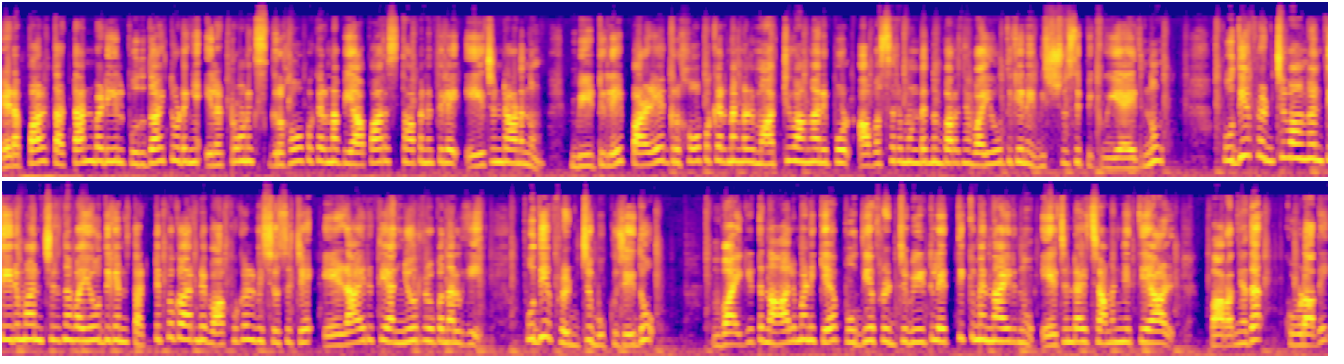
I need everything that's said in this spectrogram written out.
എടപ്പാൾ തട്ടാൻപടിയിൽ പുതുതായി തുടങ്ങിയ ഇലക്ട്രോണിക്സ് ഗൃഹോപകരണ വ്യാപാര സ്ഥാപനത്തിലെ ഏജന്റാണെന്നും വീട്ടിലെ പഴയ ഗൃഹോപകരണങ്ങൾ മാറ്റിവാങ്ങാൻ ഇപ്പോൾ അവസരമുണ്ടെന്നും പറഞ്ഞ് വയോധികനെ വിശ്വസിപ്പിക്കുകയായിരുന്നു. പുതിയ ഫ്രിഡ്ജ് വാങ്ങാൻ തീരുമാനിച്ചിരുന്ന വയോധികൻ തട്ടിപ്പുകാരന്റെ വാക്കുകൾ വിശ്വസിച്ച് ഏഴായിരത്തി അഞ്ഞൂറ് രൂപ നൽകി പുതിയ ഫ്രിഡ്ജ് ബുക്ക് ചെയ്തു. വൈകിട്ട് നാലു മണിക്ക് പുതിയ ഫ്രിഡ്ജ് വീട്ടിലെത്തിക്കുമെന്നായിരുന്നു ഏജന്റായി ചമഞ്ഞെത്തിയ ആൾ. പറഞ്ഞത് കൂടാതെ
